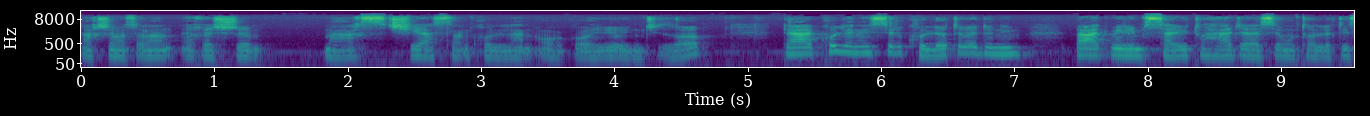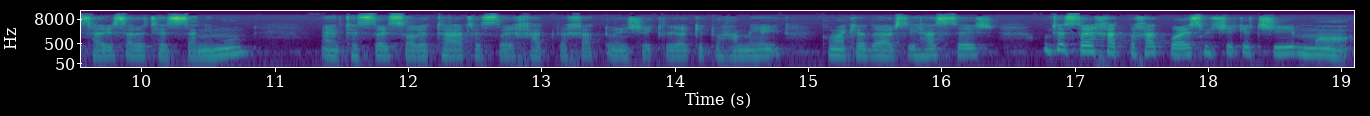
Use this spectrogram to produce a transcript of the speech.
نقش مثلا قشر مغز چی اصلا کلا آگاهی و این چیزا. در کل یعنی سری کلیات بدونیم. بعد میریم سریع تو هر جلسه مطالعاتی سریع سر تستنیمون. تستای ساده تر تستای خط به خط و این شکلی ها که تو همه کمک درسی هستش. اون تستای خط به خط باعث میشه که چی؟ ما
